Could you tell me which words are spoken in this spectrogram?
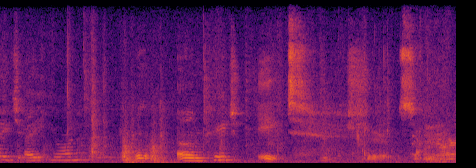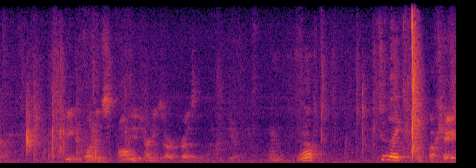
Page eight, Your Honor. Well, um, page eight, sure, so, Your Honor? Sheet one is all the attorneys are present. well, too late. Okay.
